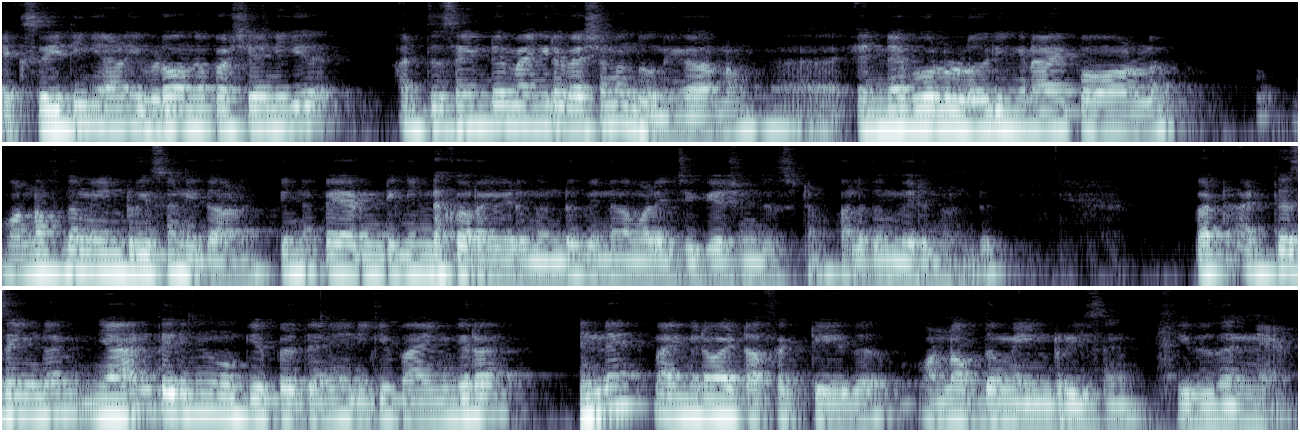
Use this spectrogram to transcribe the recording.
എക്സൈറ്റിംഗ് ആണ്. ഇവിടെ വന്നത് പക്ഷേ എനിക്ക് അറ്റ് ദ സെയിം ടൈം ഭയങ്കര വിഷമം തോന്നി. കാരണം എന്നെ പോലുള്ളവർ ഇങ്ങനെ ആയി പോകാനുള്ള one of the main reason ഇതാണ്. പിന്നെ പേരന്റിങ്ങിന്റെ കുറേ വരുന്നുണ്ട്. പിന്നെ നമ്മുടെ എഡ്യൂക്കേഷൻ സിസ്റ്റം പലതും വരുന്നുണ്ട്. But at the same time ഞാൻ തിരിഞ്ഞു നോക്കിയപ്പോഴത്തേന് എനിക്ക് ഭയങ്കര എന്നെ ഭയങ്കരമായിട്ട് അഫക്റ്റ് ചെയ്ത് one of the main reason ഇത് തന്നെയാണ്.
